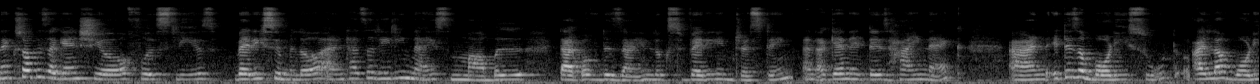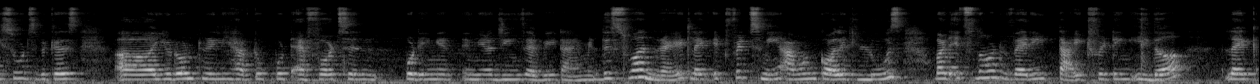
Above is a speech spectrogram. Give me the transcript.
Next top is again sheer full sleeves very similar and has a really nice marble type of design looks very interesting and again it is high neck and it is a bodysuit. I love bodysuits because uh, you don't really have to put efforts in putting it in your jeans every time. This one, right, like it fits me. I won't call it loose, but it's not very tight fitting either. Like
